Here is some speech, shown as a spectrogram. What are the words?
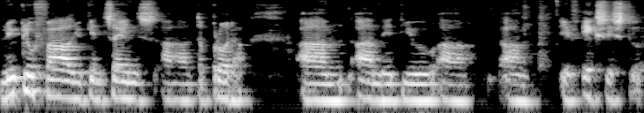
nucleophile, you can change uh, the product um, um, that you uh, um, have access to.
